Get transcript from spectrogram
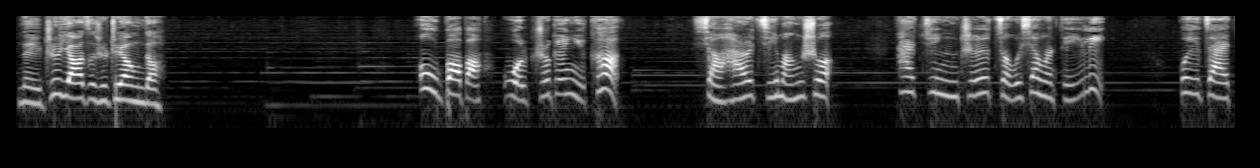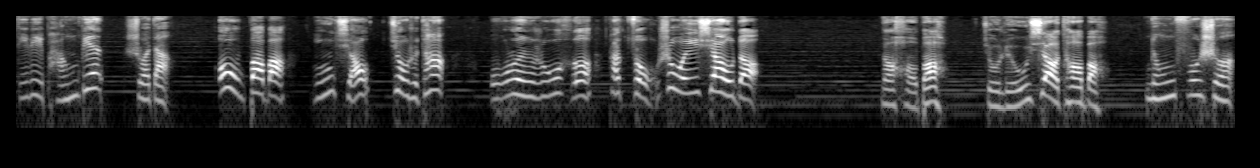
哪只鸭子是这样的？”哦，爸爸，我指给你看。小孩急忙说，他径直走向了迪丽，跪在迪丽旁边。说道：“哦，爸爸，您瞧，就是他。无论如何，他总是微笑的。那好吧，就留下他吧。”农夫说。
